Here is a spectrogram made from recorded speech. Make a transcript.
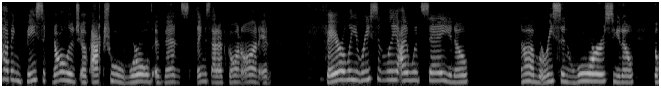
having basic knowledge of actual world events, things that have gone on, and fairly recently, I would say, you know, um, recent wars, you know, the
